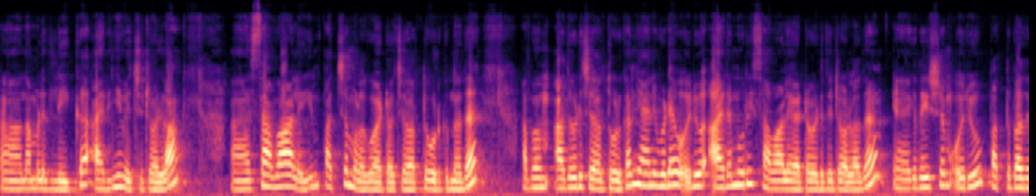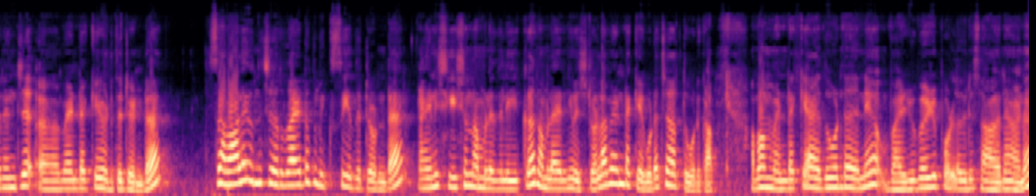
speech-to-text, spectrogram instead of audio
ആ, നമ്മളിതിലേക്ക് അരിഞ്ഞു വെച്ചിട്ടുള്ള സവാളയും പച്ചമുളകും ആട്ടോ ചേർത്ത് കൊടുക്കുന്നത്. അപ്പം അതോട് ചേർത്ത് കൊടുക്കാം. ഞാനിവിടെ ഒരു അരമുറി സവാള ആട്ടോ എടുത്തിട്ടുള്ളത്. ഏകദേശം ഒരു പത്ത് പതിനഞ്ച് വെണ്ടയ്ക്ക എടുത്തിട്ടുണ്ട്. സവാള ഒന്ന് ചെറുതായിട്ടൊന്ന് മിക്സ് ചെയ്തിട്ടുണ്ട്. അതിന് ശേഷം നമ്മളിതിലേക്ക് നമ്മൾ അരിഞ്ഞ് വെച്ചിട്ടുള്ള വെണ്ടയ്ക്ക കൂടെ ചേർത്ത് കൊടുക്കാം. അപ്പം വെണ്ടയ്ക്ക ആയതുകൊണ്ട് തന്നെ വഴുവഴുപ്പുള്ള ഒരു സാധനമാണ്.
